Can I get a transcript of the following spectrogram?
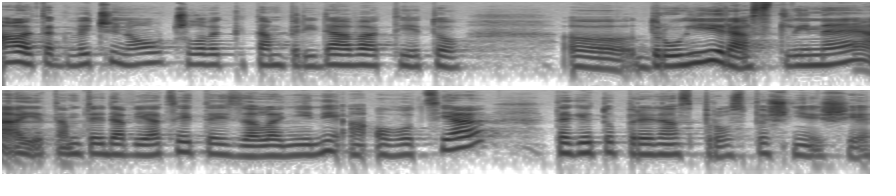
ale tak väčšinou človek tam pridáva tieto uh, druhy rastlinné a je tam teda viacej tej zeleniny a ovocia, tak je to pre nás prospešnejšie.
